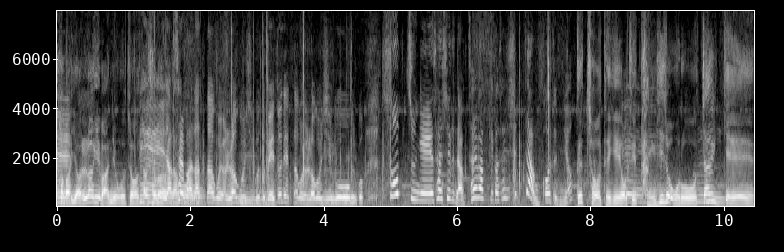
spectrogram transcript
막 연락이 많이 오죠. 네, 낙찰 받았다고. 낙찰 받았다고 연락 오시고 음. 또 매도됐다고 연락 오시고 음. 그리고 수업 중에 사실은 낙찰 받기가 사실 쉽지 않거든요. 그쵸. 되게 네. 어떻게 단기적으로 음. 짧게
